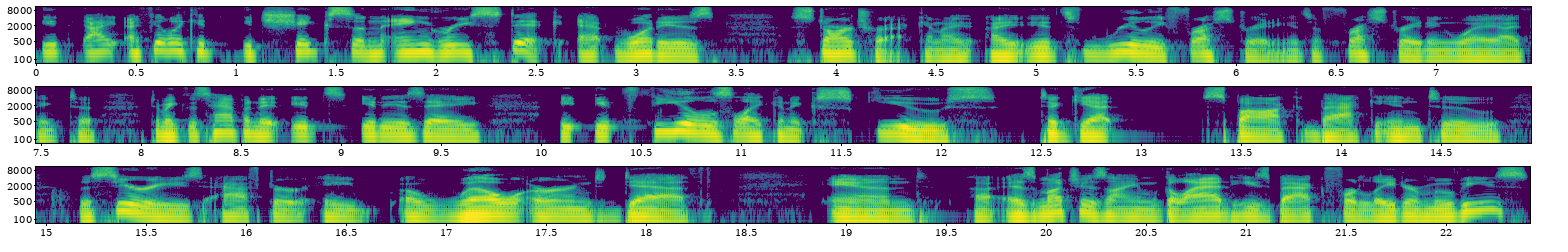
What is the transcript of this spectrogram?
it I, I feel like it, it shakes an angry stick at what is Star Trek, and I, I it's really frustrating. It's a frustrating way I think to to make this happen. It it's it is a it, it feels like an excuse to get Spock back into the series after a, a well earned death. And uh, as much as I'm glad he's back for later movies,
